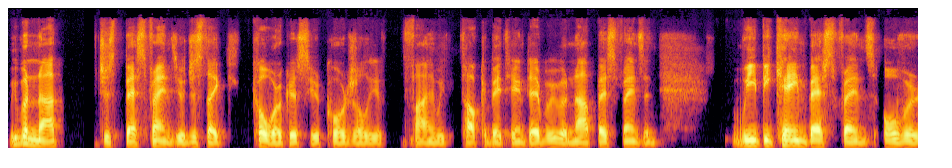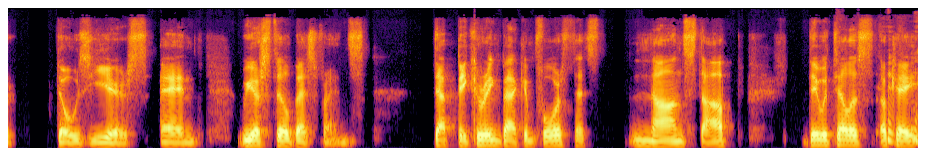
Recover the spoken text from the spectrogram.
we were not just best friends. You were just like co-workers, you're cordial, you're fine. We talk a bit here and there, but we were not best friends. And we became best friends over those years. And we are still best friends. That bickering back and forth, that's nonstop they would tell us, okay,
